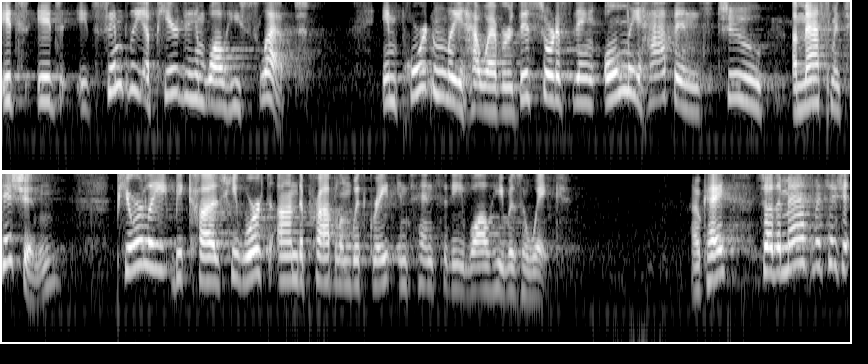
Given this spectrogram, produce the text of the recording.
It's, it's, it simply appeared to him while he slept. Importantly, however, this sort of thing only happens to a mathematician purely because he worked on the problem with great intensity while he was awake. Okay? So the mathematician,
